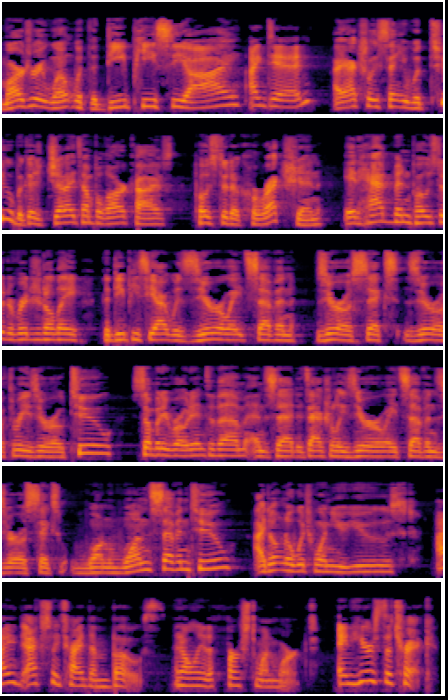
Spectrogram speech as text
Marjorie went with the DPCI. I did. I actually sent you with two because Jedi Temple Archives posted a correction. It had been posted originally. The DPCI was 087060302. Somebody wrote into them and said it's actually 087061172. I don't know which one you used. I actually tried them both, and only the first one worked. And here's the trick.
